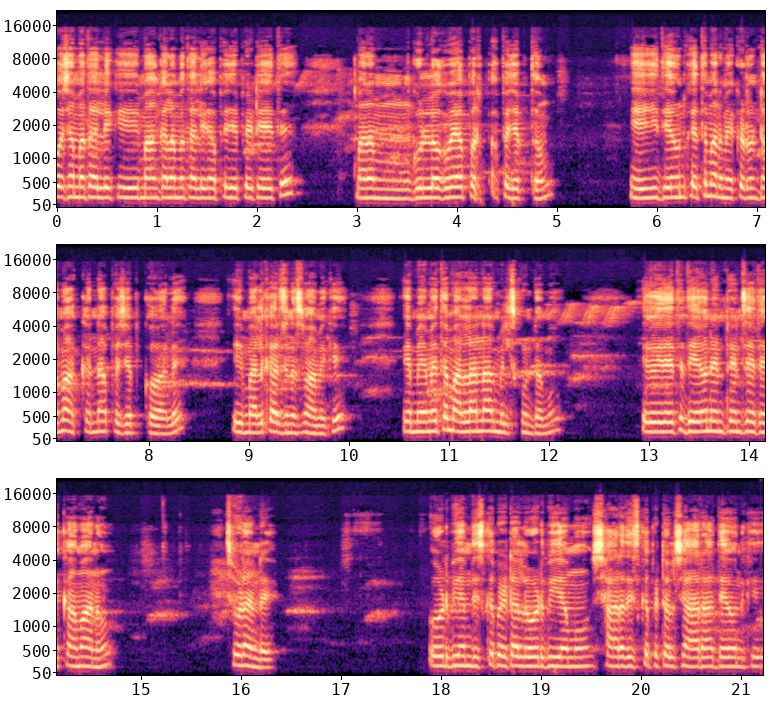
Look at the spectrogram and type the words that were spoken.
పోచమ్మ తల్లికి మాంకలమ్మ తల్లికి అప్పచెప్పేటి అయితే మనం గుళ్ళోకి పోయి అప్ప అప్పచెప్తాం. ఈ- ఈ దేవునికి అయితే మనం ఎక్కడ ఉంటామో అక్కడనే అప్పచెప్పుకోవాలి ఈ మల్లికార్జున స్వామికి. ఇక మేమైతే మల్లన్న అని పిలుచుకుంటాము. ఇక ఇదైతే దేవుని ఎంట్రెన్స్ అయితే కమాను. చూడండి. ఓడి బియ్యం తీసుకుపెట్టాలి ఓడి బియ్యము షార తీసుకుపెట్టాలి షార దేవునికి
